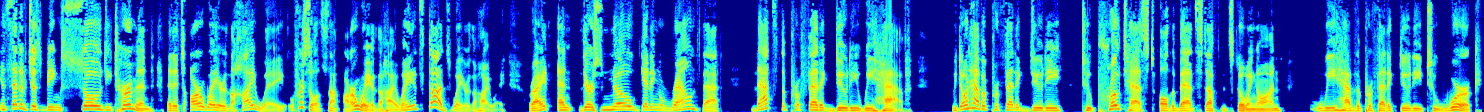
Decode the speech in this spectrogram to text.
instead of just being so determined that it's our way or the highway, well, first of all, it's not our way or the highway. It's God's way or the highway, right? And there's no getting around that. That's the prophetic duty we have. We don't have a prophetic duty to protest all the bad stuff that's going on we have the prophetic duty to work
